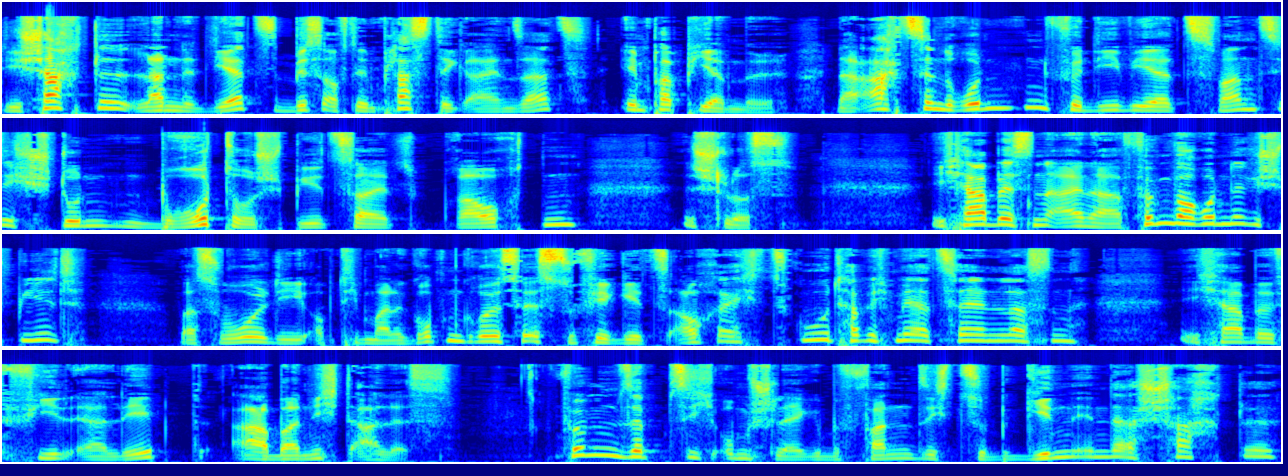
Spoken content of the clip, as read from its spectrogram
Die Schachtel landet jetzt, bis auf den Plastikeinsatz, im Papiermüll. Nach 18 Runden, für die wir 20 Stunden Brutto-Spielzeit brauchten, ist Schluss. Ich habe es in einer Fünferrunde gespielt, was wohl die optimale Gruppengröße ist. Zu vier geht's auch recht gut, habe ich mir erzählen lassen. Ich habe viel erlebt, aber nicht alles. 75 Umschläge befanden sich zu Beginn in der Schachtel,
